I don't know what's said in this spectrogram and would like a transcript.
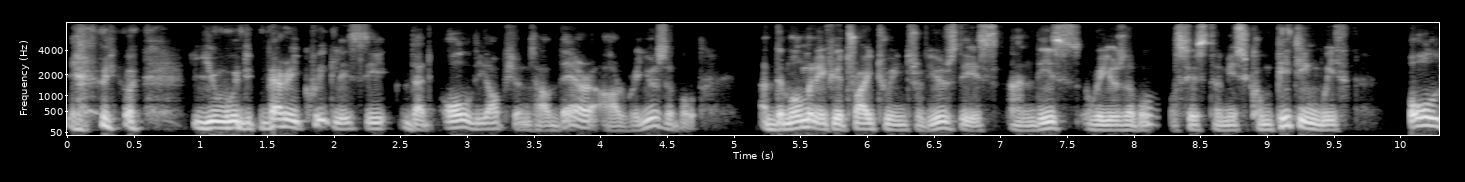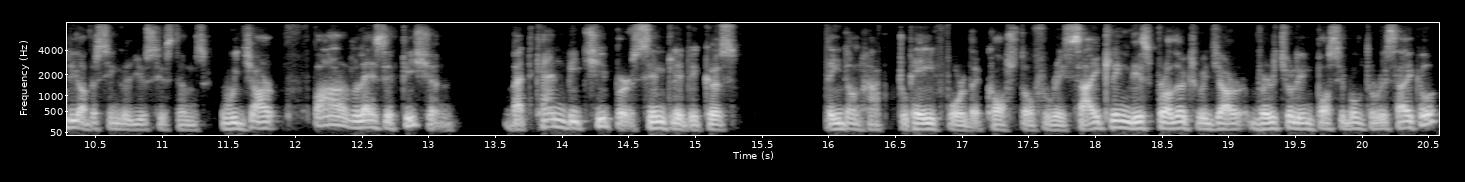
you would very quickly see that all the options out there are reusable. At the moment, if you try to introduce this and this reusable system is competing with all the other single-use systems, which are far less efficient but can be cheaper simply because they don't have to pay for the cost of recycling these products, which are virtually impossible to recycle,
